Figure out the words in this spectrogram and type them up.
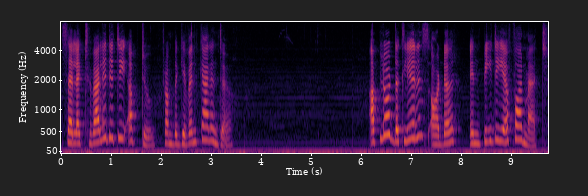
Select validity up to from the given calendar. Upload the clearance order in PDF format.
